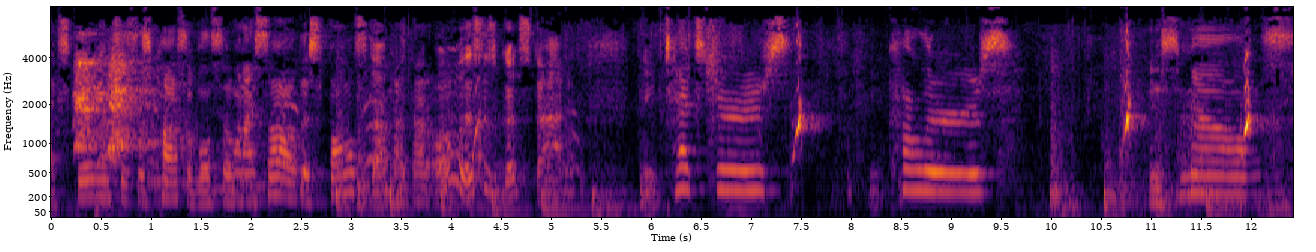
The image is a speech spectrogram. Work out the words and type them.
experiences as possible. So when I saw this fall stuff, I thought, oh, this is good stuff. New textures, new colors, new smells.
